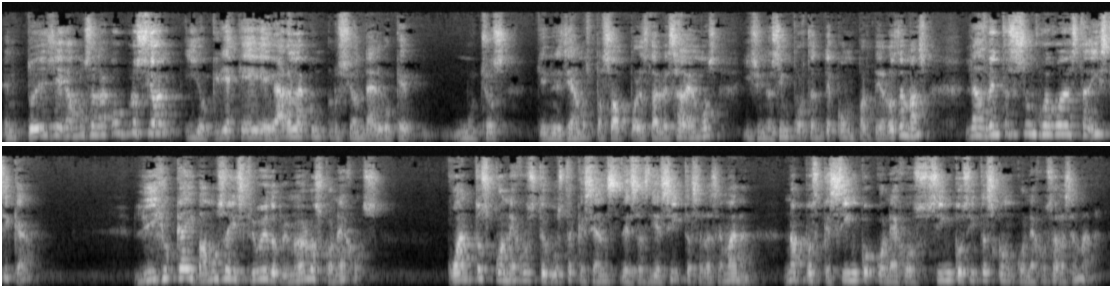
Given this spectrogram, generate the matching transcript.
Entonces llegamos a la conclusión y yo quería que llegara a la conclusión de algo que muchos quienes ya hemos pasado por esto tal vez sabemos y si no es importante compartir a los demás, las ventas es un juego de estadística. Le dije, ok, vamos a distribuirlo primero los conejos. ¿Cuántos conejos te gusta que sean de esas 10 citas a la semana? No, pues que 5 conejos, 5 citas con conejos a la semana.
